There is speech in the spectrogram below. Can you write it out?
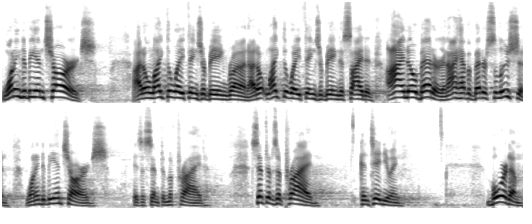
Wanting to be in charge. I don't like the way things are being run. I don't like the way things are being decided. I know better and I have a better solution. Wanting to be in charge is a symptom of pride. Symptoms of pride, continuing. Boredom.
